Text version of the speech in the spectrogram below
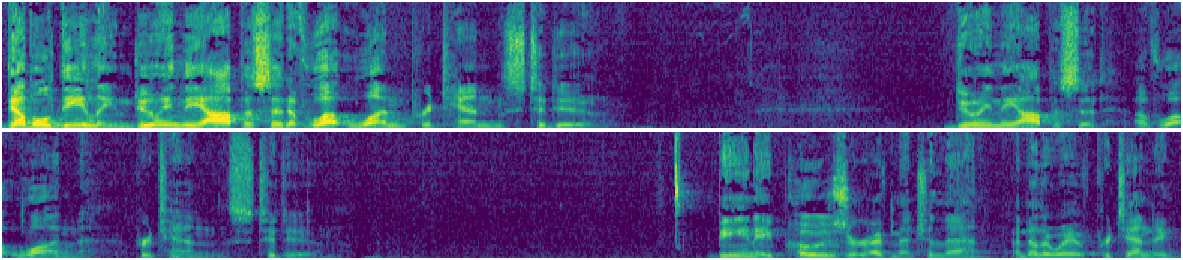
double dealing, doing the opposite of what one pretends to do. Doing the opposite of what one pretends to do. Being a poser, I've mentioned that, another way of pretending.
